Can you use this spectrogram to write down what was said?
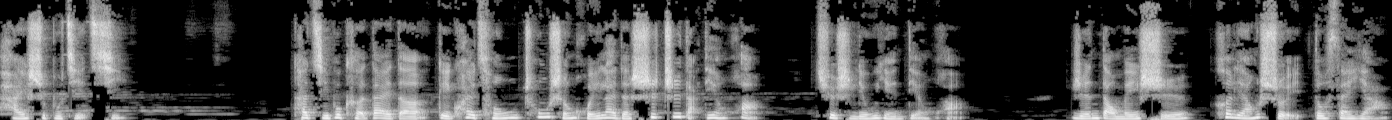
还是不解气。他急不可待地给快从冲绳回来的师之打电话，却是留言电话。人倒霉时，喝凉水都塞牙。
